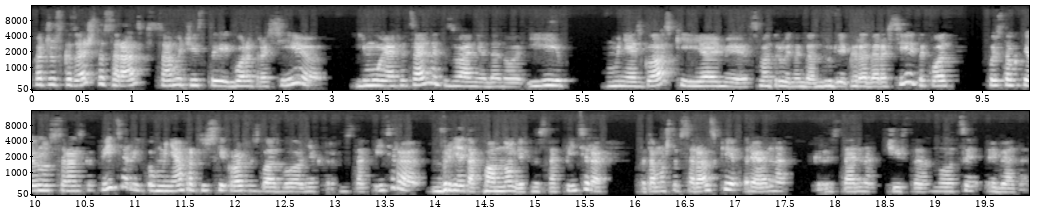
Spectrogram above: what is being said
хочу сказать, что Саранск самый чистый город России, ему и официально это звание дано, и у меня есть глазки, и я ими смотрю иногда в другие города России. Так вот, После того, как я вернулась в Саранск в Питер, у меня практически кровь из глаз была в некоторых местах Питера. Вернее, так, во многих местах Питера, потому что в Саранске реально кристально чисто. Молодцы, ребята.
